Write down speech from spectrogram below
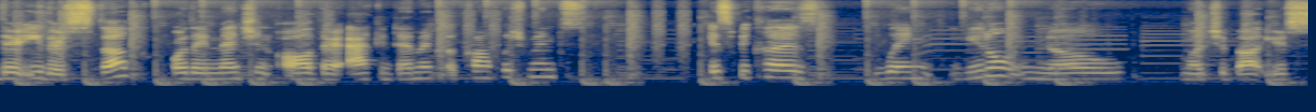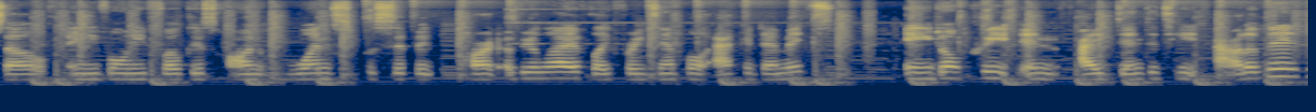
they're either stuck or they mention all their academic accomplishments. It's because when you don't know much about yourself and you've only focused on one specific part of your life, like for example, academics, and you don't create an identity out of it,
